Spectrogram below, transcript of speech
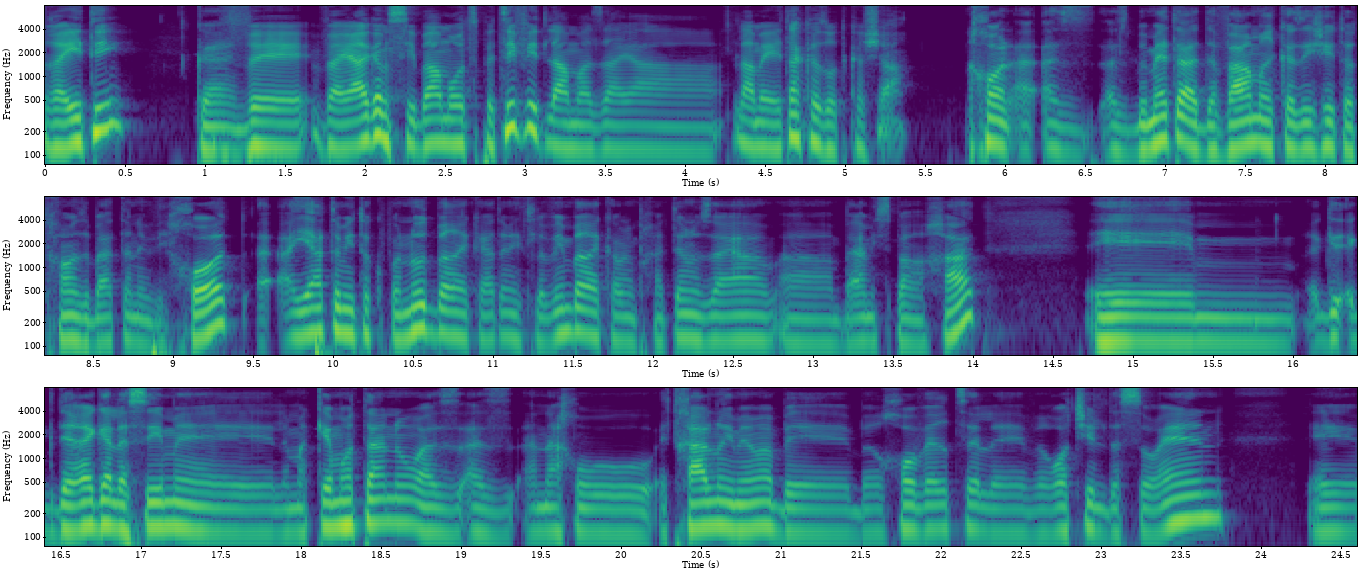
ראיתי. כן. ו- והיה גם סיבה מאוד ספציפית למה זה היה, למה היא הייתה כזאת קשה. נכון, אז, אז באמת הדבר המרכזי שאיתו התחלנו זה בעיית הנביחות. היה תמיד תוקפנות ברקע, היה תמיד כלבים ברקע, אבל מבחינתנו זה היה הבעיה מספר אחת. אמ, כדי רגע לשים, אה, למקם אותנו, אז, אז אנחנו התחלנו עם אמה ברחוב הרצל אה, ורוטשילד הסואן. אה,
